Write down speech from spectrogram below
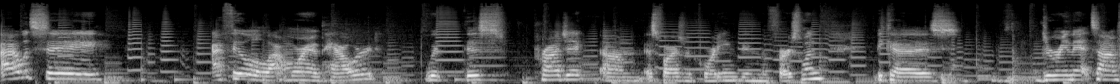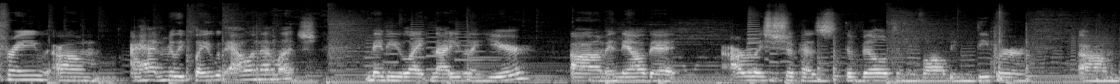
I would say I feel a lot more empowered with this project um, as far as recording than the first one because during that time frame um, I hadn't really played with Alan that much, maybe like not even a year. Um, and now that our relationship has developed and evolved even deeper, um,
